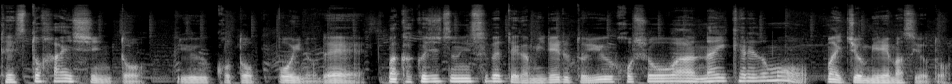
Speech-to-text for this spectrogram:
テスト配信ということっぽいので、まあ、確実に全てが見れるという保証はないけれども、まあ、一応見れますよと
